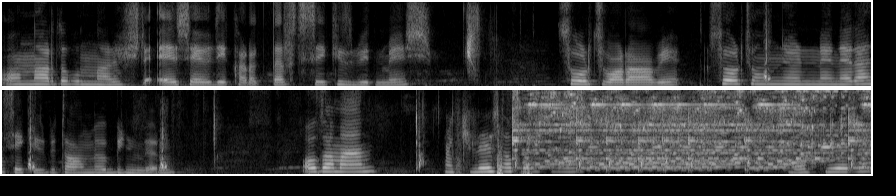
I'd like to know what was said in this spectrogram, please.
Onlar da bunlar işte en sevdiği karakter 8 bitmiş. Sort var abi. Sort onun yerine neden 8 bit almıyor bilmiyorum. O zaman ikili hesaplaşma başlıyoruz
